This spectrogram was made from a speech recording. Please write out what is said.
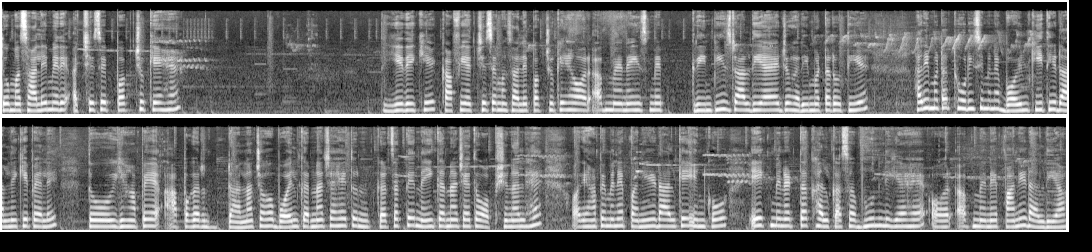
तो मसाले मेरे अच्छे से पक चुके हैं। तो ये देखिए, काफ़ी अच्छे से मसाले पक चुके हैं और अब मैंने इसमें ग्रीन पीस डाल दिया है, जो हरी मटर होती है। हरी मटर थोड़ी सी मैंने बॉईल की थी डालने के पहले। तो यहाँ पे आप अगर डालना चाहो बॉईल करना चाहे तो कर सकते हैं, नहीं करना चाहे तो ऑप्शनल है। और यहाँ पे मैंने पनीर डाल के इनको एक मिनट तक हल्का सा भून लिया है और अब मैंने पानी डाल दिया।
